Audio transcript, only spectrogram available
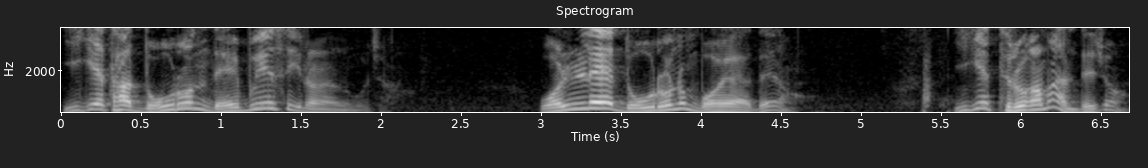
이게 다 노론 내부에서 일어나는 거죠. 원래 노론은 뭐 해야 돼요? 이게 들어가면 안 되죠.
